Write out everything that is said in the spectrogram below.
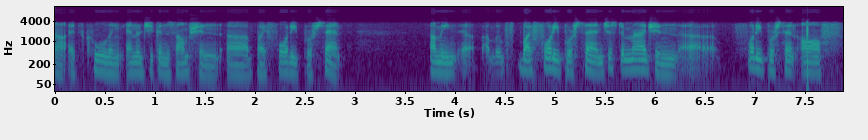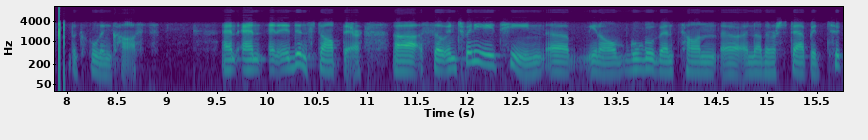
uh, its cooling energy consumption uh, by 40%. I mean, uh, by 40%, just imagine 40% uh, off the cooling costs. And, and, and it didn't stop there. Uh, so in 2018, you know, Google went on another step. It took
